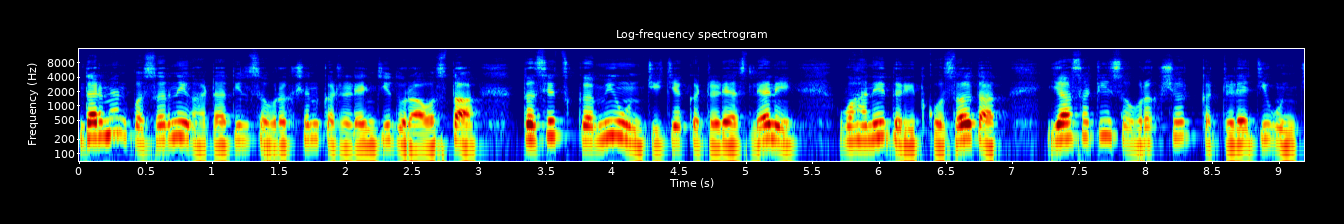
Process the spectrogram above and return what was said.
दरम्यान पसरणे घाटातील संरक्षण कठड्यांची दुरावस्था तसेच कमी उंचीचे कटडे असल्याने वाहने दरीत कोसळतात यासाठी संरक्षक कटड्याची उंची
